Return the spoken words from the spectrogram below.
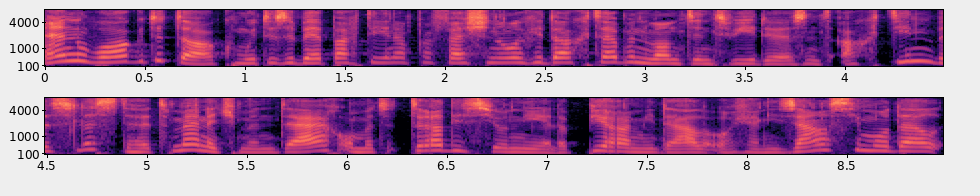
En walk the talk moeten ze bij Partena Professional gedacht hebben, want in 2018 besliste het management daar om het traditionele piramidale organisatiemodel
